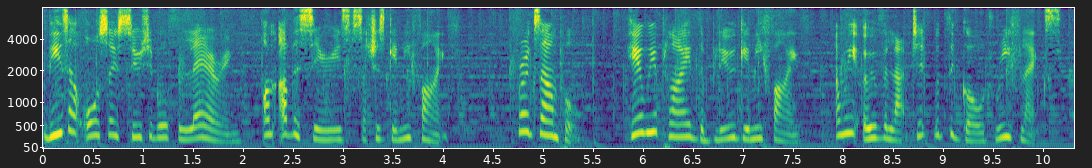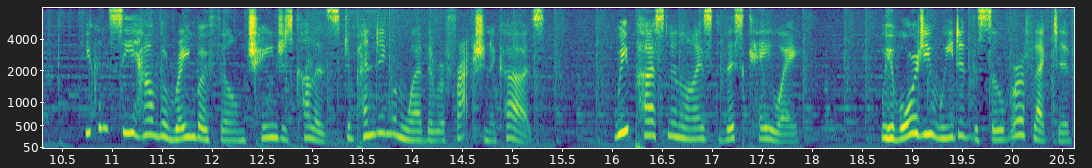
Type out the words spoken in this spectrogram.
These are also suitable for layering on other series such as Gimme 5. For example, here we applied the blue Gimme 5 and we overlapped it with the gold reflex. You can see how the rainbow film changes colours depending on where the refraction occurs. We personalised this K-way. We have already weeded the silver reflective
